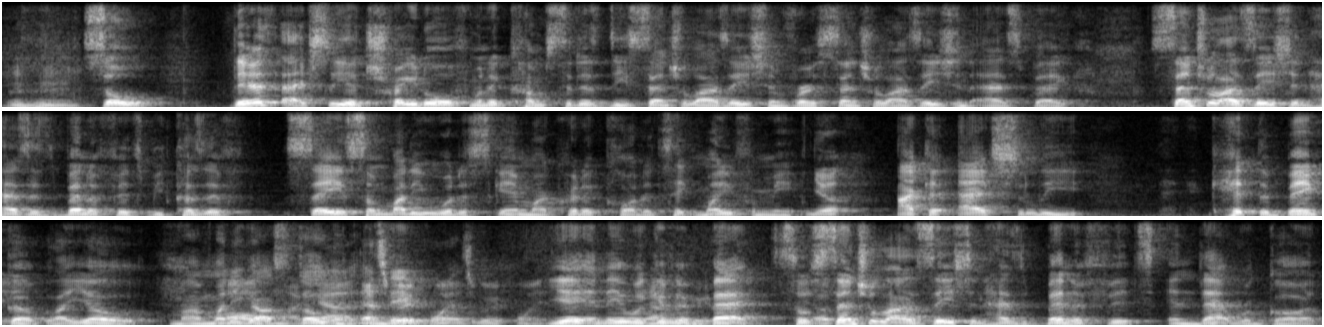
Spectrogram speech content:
Mm-hmm. So there's actually a trade-off when it comes to this decentralization versus centralization aspect. Centralization has its benefits because if say somebody were to scan my credit card to take money from me, Yep. I could actually hit the bank up like, yo, my money Oh got my stolen. God, That's a and great point. That's a great point. Yeah, and they would Yeah, give it back. point. So Yep. centralization has benefits in that regard.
